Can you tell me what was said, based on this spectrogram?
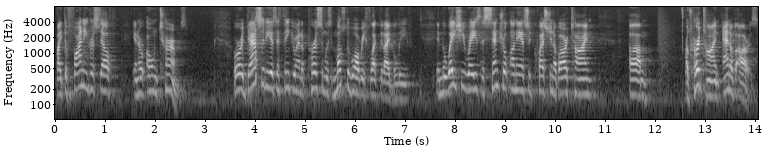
by defining herself in her own terms. Her audacity as a thinker and a person was most of all reflected, I believe, in the way she raised the central unanswered question of our time, um, of her time and of ours,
